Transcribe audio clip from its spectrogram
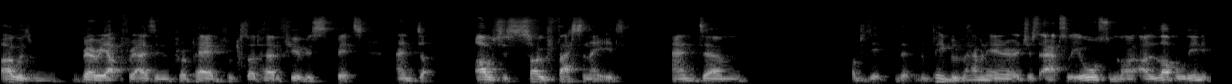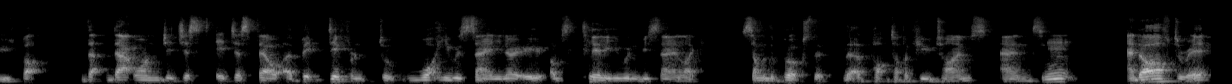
I was very up for it as in prepared because I'd heard a few of his bits and I was just so fascinated and um, obviously the, the people who having here are just absolutely awesome and I, I love all the interviews but that that one it just it just felt a bit different to what he was saying you know he, obviously clearly he wouldn't be saying like some of the books that that have popped up a few times. And Mm. and after it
